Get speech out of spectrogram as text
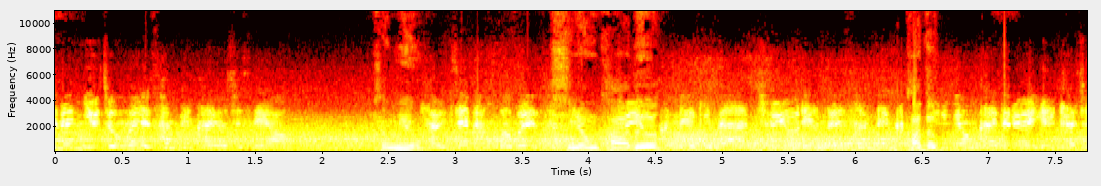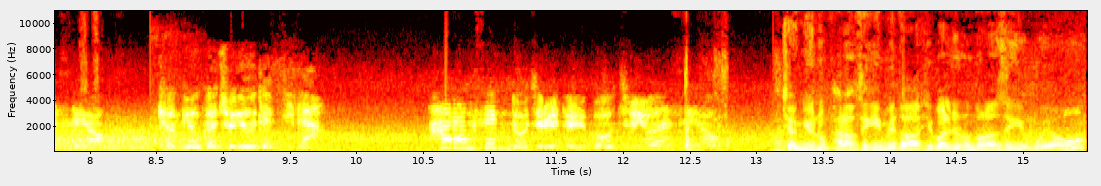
원하시는 유종을 선택하여 주세요. 경유. 결제 방법을 신용카드. 금액이나 주유량을 선택. 카드. 신용카드를 읽혀주세요. 경유가 주유됩니다. 파랑색 노즐을 들고 주유하세요. 경유는 파란색입니다. 휘발유는 노란색이고요.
